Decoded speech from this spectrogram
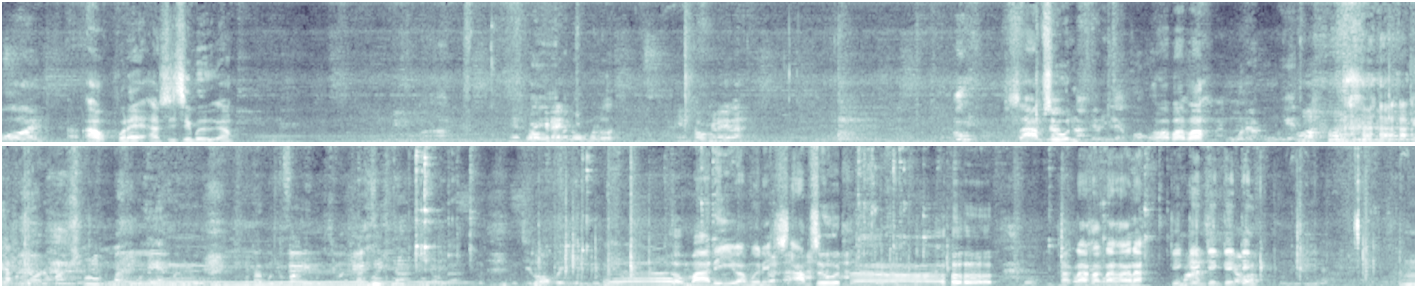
โอ้ยเอาคนนี้เอาสิซื้อบื้อเอาเห็นปท้ล่อองยกันได้มันออกมาเลยเห็นท้องกันได้ป่ะเอ้าสามศูนย์ เดี๋ยวนี้แหละพอพอพอพอกูนะกูเห็นกูเห็นมันแล้วนะมันกูเห็นมันอยู่ถ้ากูอยู่ฝั่งนี้มึงจะมากินกูอีกอะมึงจะล้อไปกินกูอีกเออมาดีว่ะมือนี่สามศูนย์หักละหักละหักละเก่งเก่งเก่งเก่งเก่งตัวนี้ดีนะอื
